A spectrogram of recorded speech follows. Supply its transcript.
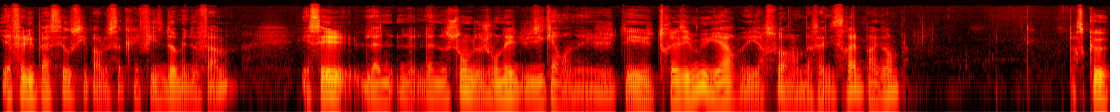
Il a fallu passer aussi par le sacrifice d'hommes et de femmes. Et c'est la, notion de journée du Zikaron. J'étais très ému hier, hier soir à l'ambassade d'Israël, par exemple, parce que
